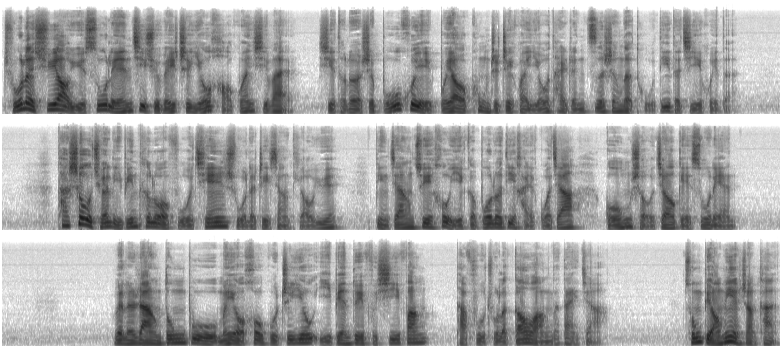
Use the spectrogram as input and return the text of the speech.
除了需要与苏联继续维持友好关系外，希特勒是不会不要控制这块犹太人滋生的土地的机会的。他授权里宾特洛甫签署了这项条约。并将最后一个波罗的海国家拱手交给苏联。为了让东部没有后顾之忧，以便对付西方，他付出了高昂的代价。从表面上看，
